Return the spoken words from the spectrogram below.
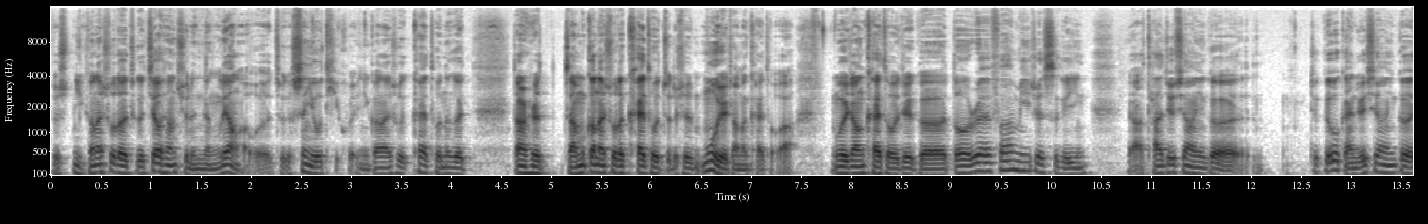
就是你刚才说的这个交响曲的能量啊，我这个深有体会。你刚才说开头那个，当然是咱们刚才说的开头指的是末乐章的开头啊，末乐章开头这个哆瑞发咪这四个音啊，它就像一个，就给我感觉像一个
